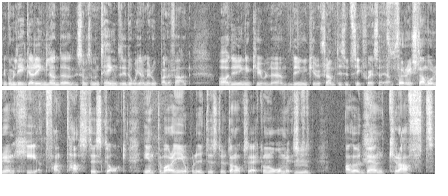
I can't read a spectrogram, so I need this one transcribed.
den kommer ligga ringlande liksom, som en tänkt ridå genom Europa i alla fall. Ja, det är ingen kul, eh, det är ingen kul framtidsutsikt får jag säga. För Ryssland vore det en helt fantastisk sak. Inte bara geopolitiskt utan också ekonomiskt. Mm. Alltså den kraft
